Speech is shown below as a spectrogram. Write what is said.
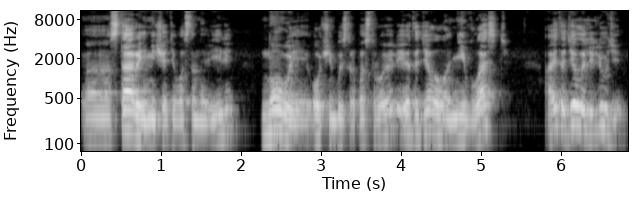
э, старые мечети восстановили, новые очень быстро построили. Это делала не власть, а это делали люди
